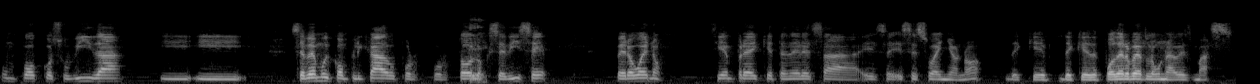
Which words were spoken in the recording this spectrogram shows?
un poco su vida y, y se ve muy complicado por, por todo sí. lo que se dice, pero bueno, siempre hay que tener esa, ese, ese sueño, ¿no? De que, de que de poder verlo una vez más.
